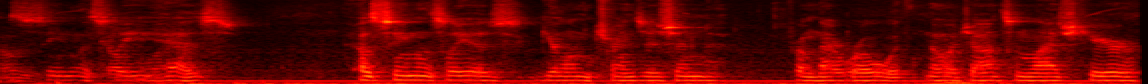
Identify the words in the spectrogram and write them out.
How seamlessly has how seamlessly has Gillum transitioned from that role with Noah Johnson last year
